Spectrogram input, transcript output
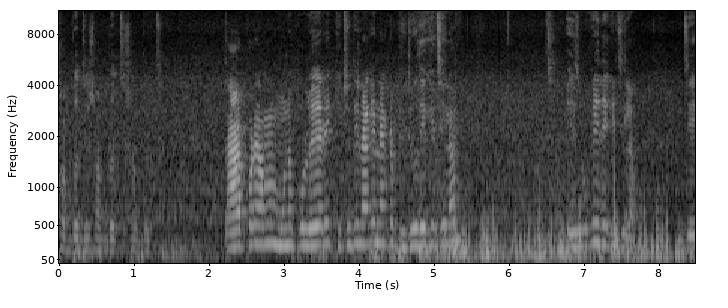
শব্দ হচ্ছে শব্দ হচ্ছে শব্দ হচ্ছে। তারপরে আমার মনে পড়ল, আরে, কিছুদিন আগে না একটা ভিডিও দেখেছিলাম ফেসবুকেই দেখেছিলাম যে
